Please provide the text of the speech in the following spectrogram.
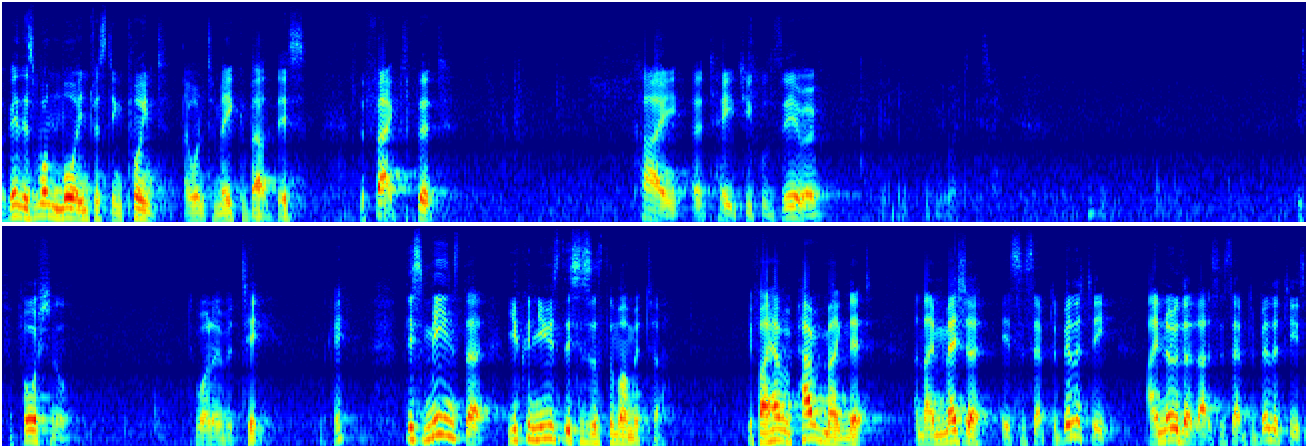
Okay, there's one more interesting point I want to make about this. The fact that chi at h equals 0, okay, let me write it this way, is proportional to 1 over t. Okay? This means that you can use this as a thermometer. If I have a paramagnet and I measure its susceptibility, I know that that susceptibility is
